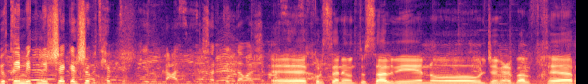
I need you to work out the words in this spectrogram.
بقيمة 100 شيكل. شو بتحب تحكي لهم العزيزه شركه دواجن آه،؟ كل سنة وأنتم سالمين والجميع بألف خير.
